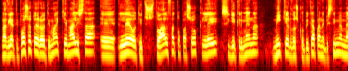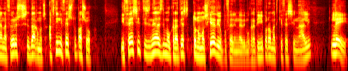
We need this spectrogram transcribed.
Να διατυπώσω το ερώτημα και μάλιστα ε, λέω ότι στο Α το Πασόκ λέει συγκεκριμένα μη κερδοσκοπικά πανεπιστήμια με αναθεώρηση του συντάγματος. Αυτή είναι η θέση του Πασόκ. Η θέση της Νέας Δημοκρατίας, το νομοσχέδιο που φέρει η Νέα Δημοκρατία, η προγραμματική θέση είναι άλλη, λέει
